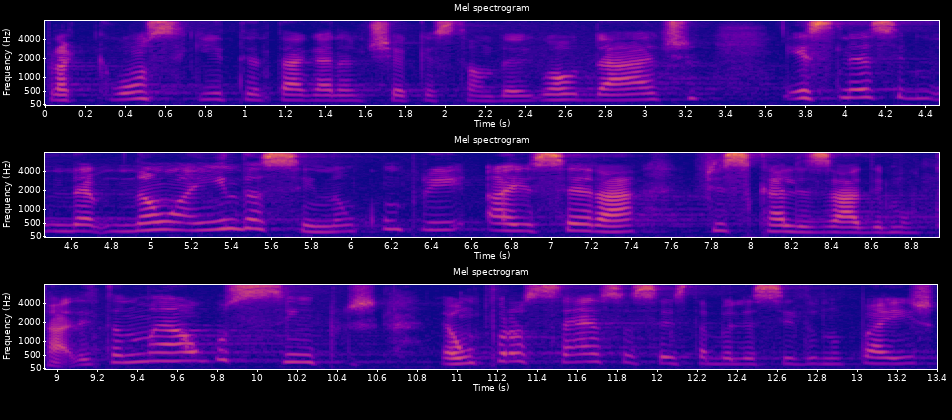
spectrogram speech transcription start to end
para conseguir tentar garantir a questão da igualdade. E se nesse, né, não ainda assim não cumprir, aí será fiscalizado e multado. Então não é algo simples, é um processo a ser estabelecido no país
